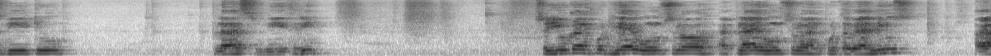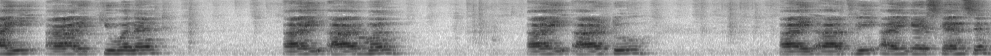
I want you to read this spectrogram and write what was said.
V2 plus V3. So you can put here Ohm's law, apply Ohm's law and put the values. I R equivalent, I R1 I R2, I R3, I gets cancelled.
